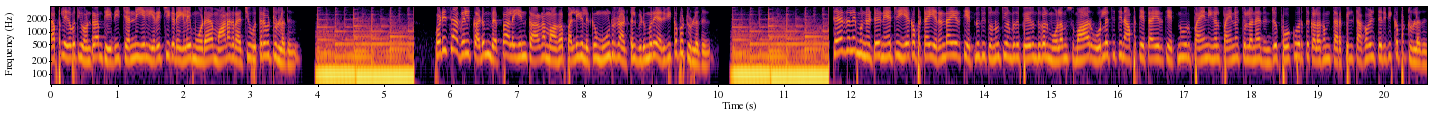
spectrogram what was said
ஏப்ரல் இருபத்தி ஒன்றாம் தேதி சென்னையில் இறைச்சி கடைகளை மூட மாநகராட்சி உத்தரவிட்டுள்ளது. ஒடிசாவில் கடும் வெப்ப அலையின் காரணமாக பள்ளிகளுக்கு மூன்று நாட்கள் விடுமுறை அறிவிக்கப்பட்டுள்ளது. தேர்தலை முன்னிட்டு நேற்று இயக்கப்பட்ட இரண்டாயிரத்தி எட்நூத்தி தொண்ணூற்றி ஒன்பது பேருந்துகள் மூலம் சுமார் ஒரு லட்சத்தி நாற்பத்தி எட்டாயிரத்தி எட்நூறு பயணிகள் பயணித்துள்ளனர் என்று போக்குவரத்து கழகம் தரப்பில் தகவல் தெரிவிக்கப்பட்டுள்ளது.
